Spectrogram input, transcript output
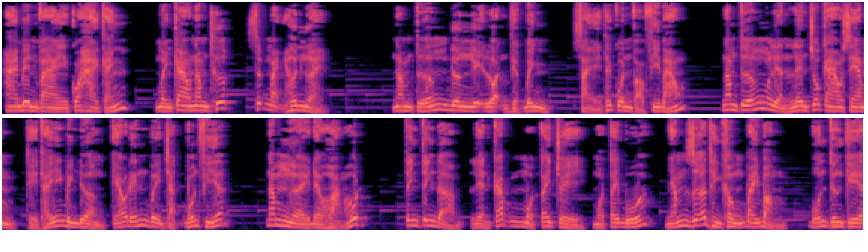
hai bên vai có hai cánh mình cao năm thước, sức mạnh hơn người. Năm tướng đương nghị luận việc binh, xảy thấy quân vào phi báo năm tướng liền lên chỗ cao xem, thì thấy binh đường kéo đến vây chặt bốn phía. Năm người đều hoảng hốt. Tinh tinh đởm liền cắp một tay chùy, một tay búa, nhắm giữa thình không bay bổng. Bốn tướng kia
